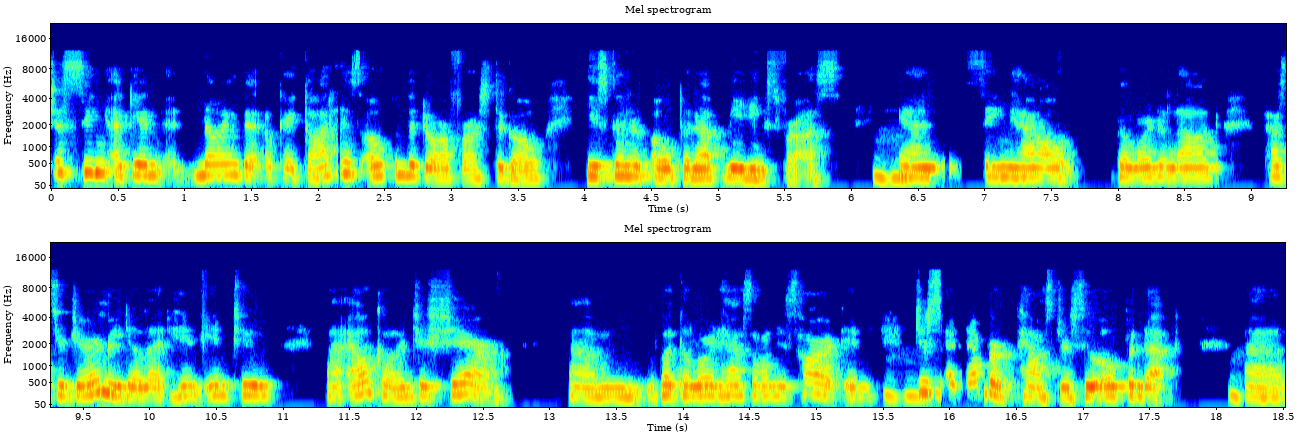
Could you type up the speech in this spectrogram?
just seeing again, knowing that okay, God has opened the door for us to go. He's going to open up meetings for us, mm-hmm. and seeing how the Lord allowed Pastor Jeremy to let him into uh, Elko and just share um, what the Lord has on his heart, and mm-hmm. just a number of pastors who opened up mm-hmm. uh,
